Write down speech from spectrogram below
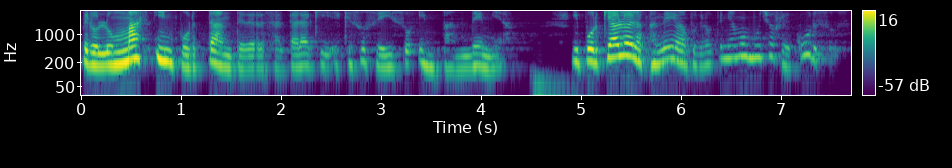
Pero lo más importante de resaltar aquí es que eso se hizo en pandemia. ¿Y por qué hablo de la pandemia? Porque no teníamos muchos recursos.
